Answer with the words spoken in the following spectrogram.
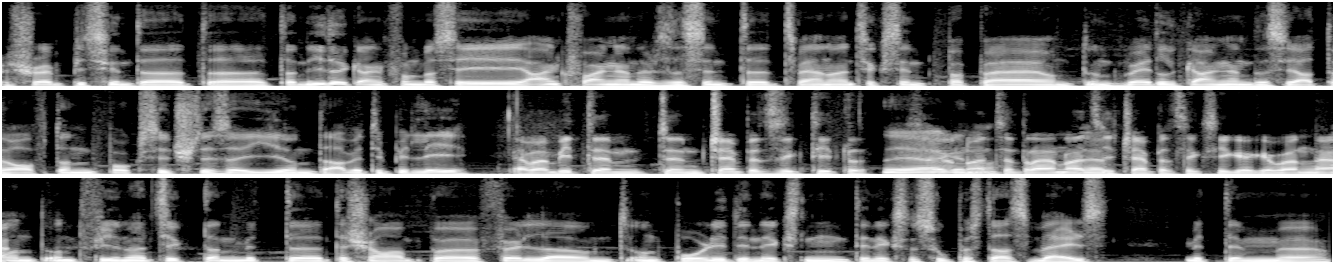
äh, schon ein bisschen der, der, der Niedergang von Marseille angefangen. Also sind äh, 92 sind Papay und, und Weddle gegangen, das Jahr drauf dann Boxic, Desai und David Belay. Aber mit dem, dem Champions League Titel. Ja, genau. 1993 ja. Champions League Sieger geworden. Ja. Und, und 94 dann mit äh, Deschamps, äh, Völler und, und Poli die nächsten, die nächsten Superstars, weil es mit dem äh,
